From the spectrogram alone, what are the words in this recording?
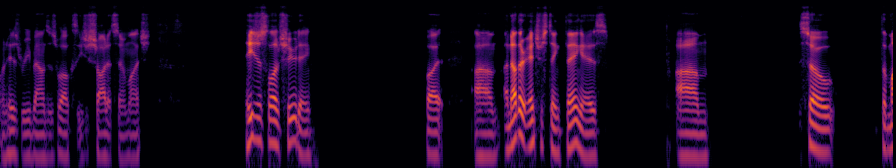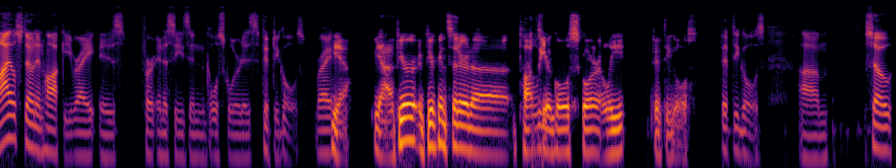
on his rebounds as well, because he just shot it so much. He just loved shooting. But um, another interesting thing is, um, so the milestone in hockey, right, is for in a season goal scored is 50 goals, right? yeah, yeah. If you're if you're considered a top Elite. tier goal scorer, elite, fifty goals. 50 goals. Um, so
